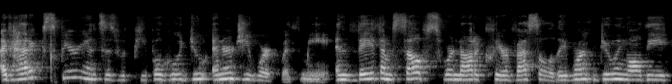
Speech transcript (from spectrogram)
I've had experiences with people who do energy work with me, and they themselves were not a clear vessel. They weren't doing all the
